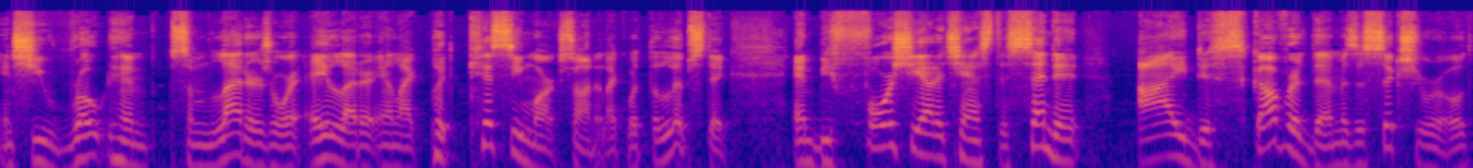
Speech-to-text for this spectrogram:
and she wrote him some letters or a letter and like put kissy marks on it like with the lipstick. And before she had a chance to send it I discovered them as a 6-year-old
